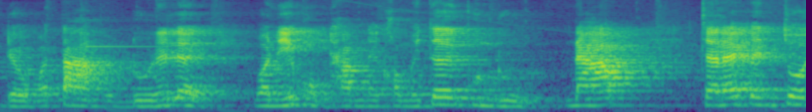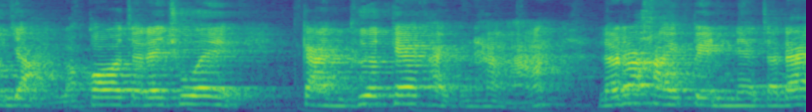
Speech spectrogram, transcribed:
เดี๋ยวมาตามผมดูได้เลย วันนี้ผมทำในคอมพิวเตอร์คุณดูนะครับ จะได้เป็นตัวอย่างแล้วก็จะได้ช่วยกันเพื่อแก้ไขปัญหา แล้วถ้าใครเป็นเนี่ยจะได้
